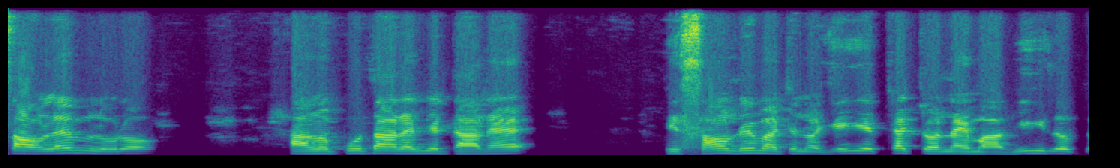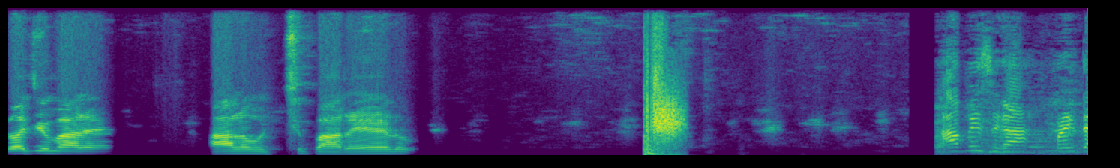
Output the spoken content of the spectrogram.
စောင်းလည်းမလို့တော့အားလုံးပို့တာတဲ့မြတ်တာနဲ့ ဒီဆောင်းတွင်းမှာကျွန်တော်ရေးရေးဖြတ်ကျော်နိုင်ပါပြီလို့ပြောချင်ပါတယ်အားလုံးချစ်ပါတယ်လို့အားပေးစကားပြိတ္တ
